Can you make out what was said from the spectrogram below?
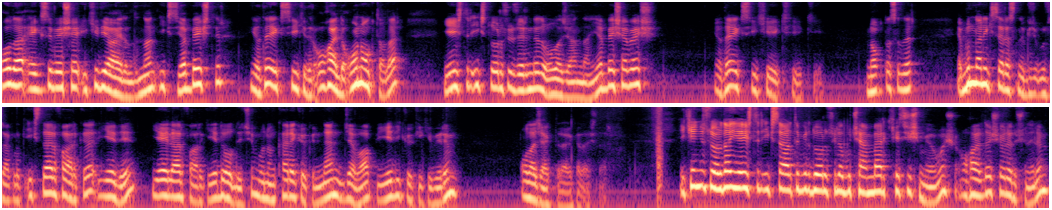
O da eksi 5'e 2 diye ayrıldığından x ya 5'tir ya da eksi 2'dir. O halde o noktalar y eşittir x doğrusu üzerinde de olacağından ya 5'e 5 ya da eksi 2'ye eksi 2 noktasıdır. E bunların ikisi arasındaki uzaklık x'ler farkı 7, y'ler farkı 7 olduğu için bunun kare kökünden cevap 7 kök 2 birim olacaktır arkadaşlar. İkinci soruda y eşittir x artı 1 doğrusuyla bu çember kesişmiyormuş. O halde şöyle düşünelim.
